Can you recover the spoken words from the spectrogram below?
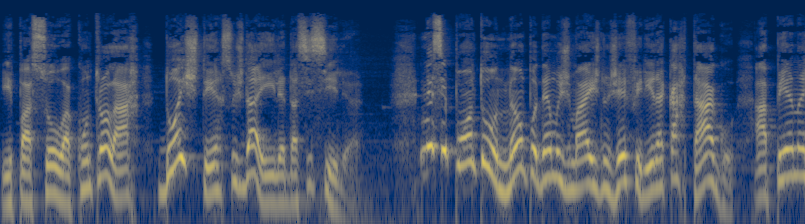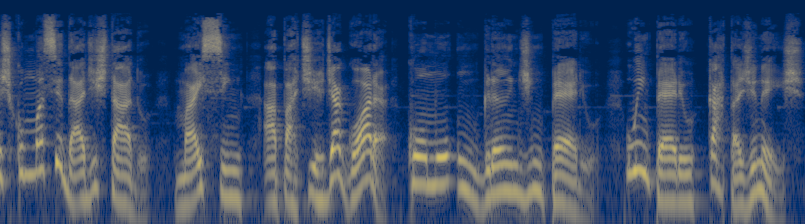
e passou a controlar dois terços da ilha da Sicília. Nesse ponto, não podemos mais nos referir a Cartago apenas como uma cidade-estado, mas sim, a partir de agora, como um grande império o Império Cartaginês.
